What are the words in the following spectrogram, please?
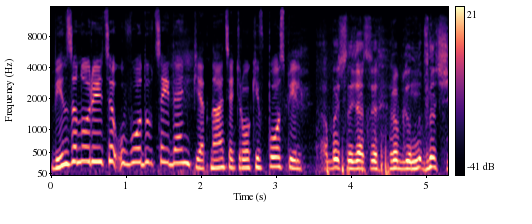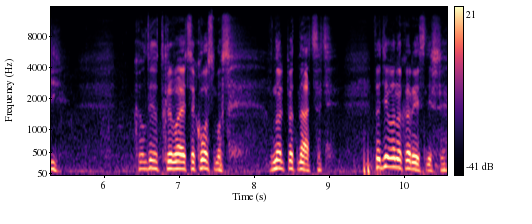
Він занурюється у воду в цей день 15 років поспіль. Обично я це роблю вночі, коли відкривається космос в 0,15. Тоді воно корисніше.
